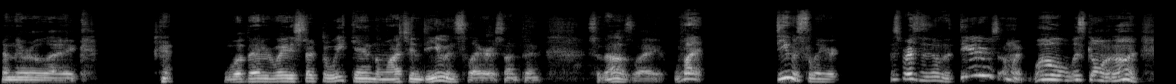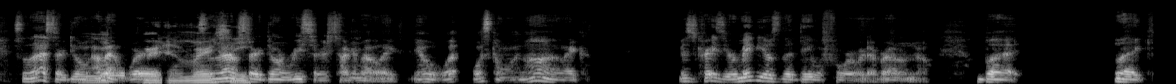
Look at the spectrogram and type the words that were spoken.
and they were like, "What better way to start the weekend than watching Demon Slayer or something?" So then I was like, "What? Demon Slayer? This person's in the theaters?" I'm like, "Whoa, what's going on?" So then I started doing. I'm at work. Lord So then I started doing research, talking about like, "Yo, what what's going on?" Like, this is crazy. Or maybe it was the day before or whatever. I don't know. But like,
